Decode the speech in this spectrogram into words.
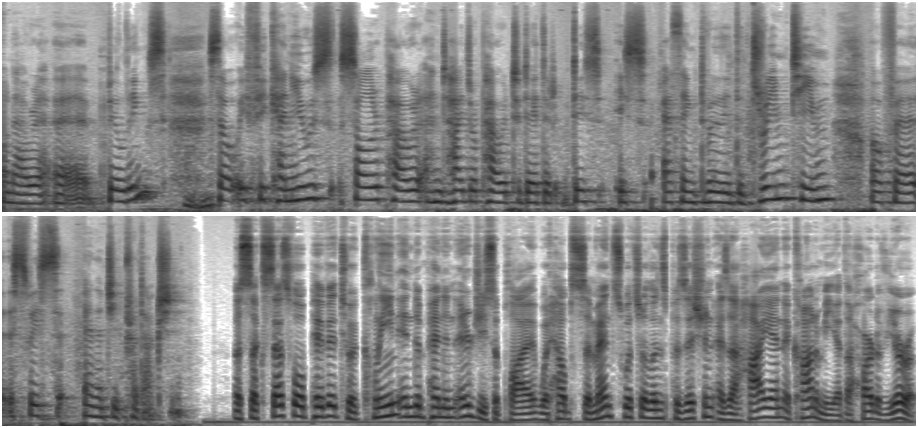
on our uh, buildings. Mm-hmm. So if we can use solar power and hydropower together, this is, I think, really the dream team of uh, Swiss energy production. A successful pivot to a clean, independent energy supply would help cement Switzerland's position as a high end economy at the heart of Europe.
